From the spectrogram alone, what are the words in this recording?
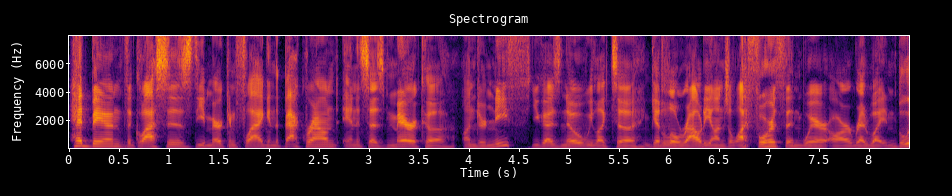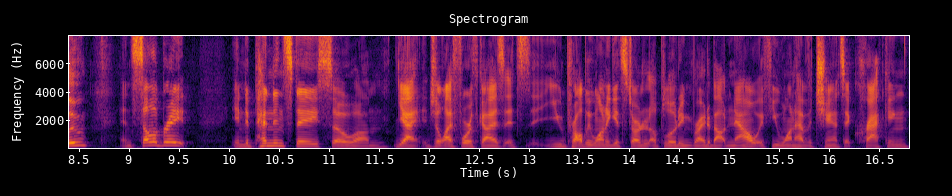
headband, the glasses, the American flag in the background, and it says America underneath. You guys know we like to get a little rowdy on July 4th and wear our red, white, and blue and celebrate. Independence Day. So um, yeah, July 4th, guys. It's you probably want to get started uploading right about now if you want to have a chance at cracking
